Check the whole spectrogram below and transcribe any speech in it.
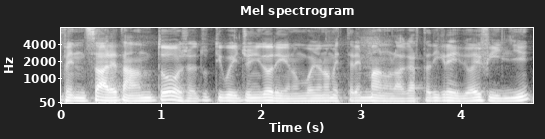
pensare tanto, cioè tutti quei genitori che non vogliono mettere in mano la carta di credito ai figli,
